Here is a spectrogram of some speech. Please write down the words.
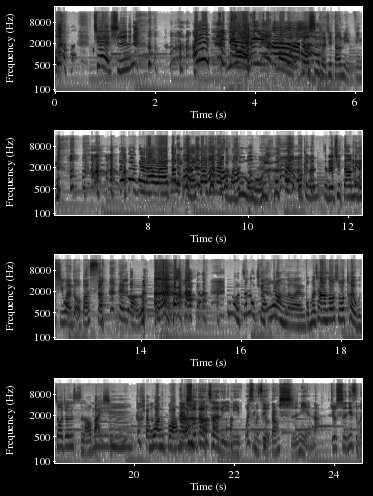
确实。哎，你比我厉害，那我就适合去当女兵。我来帮你讲一下现在怎么录。我可能只能去当那个洗碗的欧巴桑，太老了。因为我真的全忘了哎。我们常常都说退伍之后就是死老百姓，嗯、全忘光了。那说到这里，你为什么只有当十年呢、啊？就是你怎么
